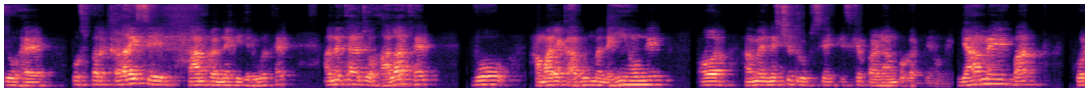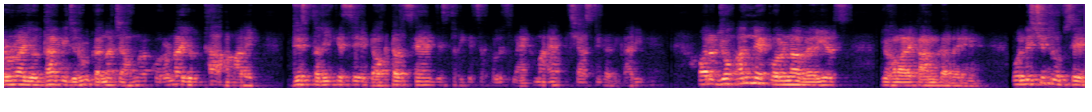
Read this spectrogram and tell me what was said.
जो है, उस पर कड़ाई से काम करने की ज़रूरत है। अन्यथा जो हालात है, वो हमारे काबू में नहीं होंगे और हमें निश्चित रूप से इसके परिणाम भुगतने होंगे। यहाँ मैं एक बात कोरोना योद्धा की ज़रूर करना चाहूँगा। कोरोना योद्धा हमारे जिस तरीके से डॉक्टर्स हैं, जिस तरीके से पुलिस महकमा है, प्रशासनिक अधिकारी हैं, और जो अन्य कोरोना वॉरियर्स जो हमारे काम कर रहे हैं, वो निश्चित रूप से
